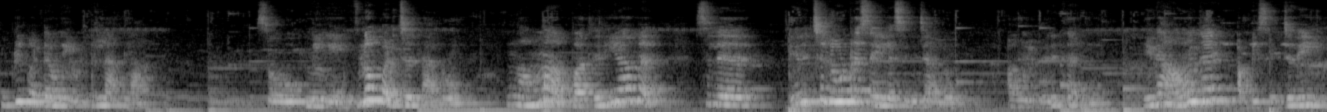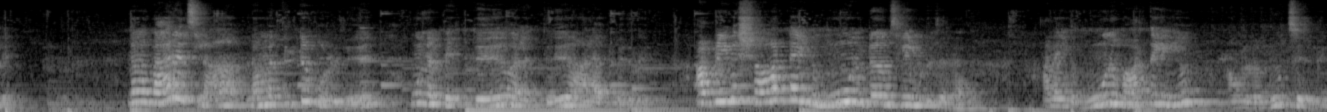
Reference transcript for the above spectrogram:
இப்படிப்பட்டவங்களை விட்டுலாங்களா ஸோ நீங்கள் எவ்வளோ படிச்சிருந்தாலும் உங்கள் அம்மா அப்பா தெரியாம சில எரிச்சலூட்டுற செயலை செஞ்சாலும் அவங்கள வெறுக்காதீங்க. ஏன்னா அவங்க அப்படி செஞ்சதே இல்லை. நம்ம பேரண்ட்ஸ்லாம் நம்ம திட்டும் பொழுது உன்னை பெற்று வளர்த்து ஆளாக்குனதுக்கு அப்படின்னு ஷார்ட்டா இந்த மூணு டேர்ம்ஸ்லயே முடிஞ்சிடுறாங்க. ஆனா இந்த மூணு வார்த்தையிலையும் அவங்களோட மூச்சு இருக்கு.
